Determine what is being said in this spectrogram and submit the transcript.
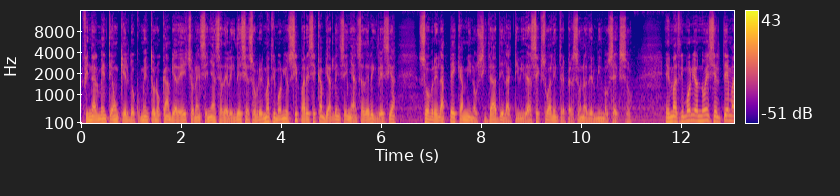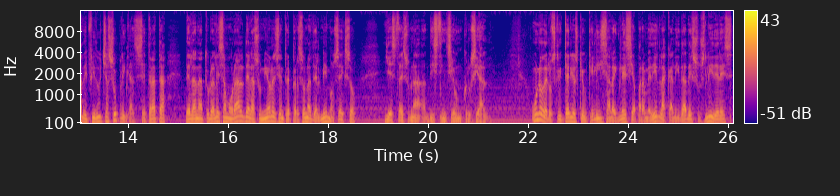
Finalmente, aunque el documento no cambia de hecho la enseñanza de la Iglesia sobre el matrimonio, sí parece cambiar la enseñanza de la Iglesia sobre la pecaminosidad de la actividad sexual entre personas del mismo sexo. El matrimonio no es el tema de fiducia súplicas, se trata de la naturaleza moral de las uniones entre personas del mismo sexo y esta es una distinción crucial. Uno de los criterios que utiliza la Iglesia para medir la calidad de sus líderes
